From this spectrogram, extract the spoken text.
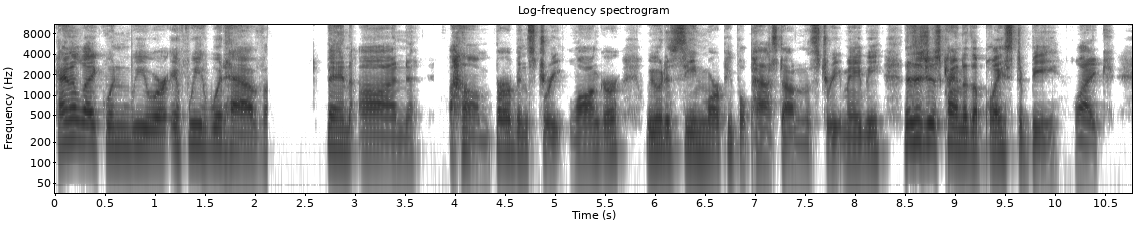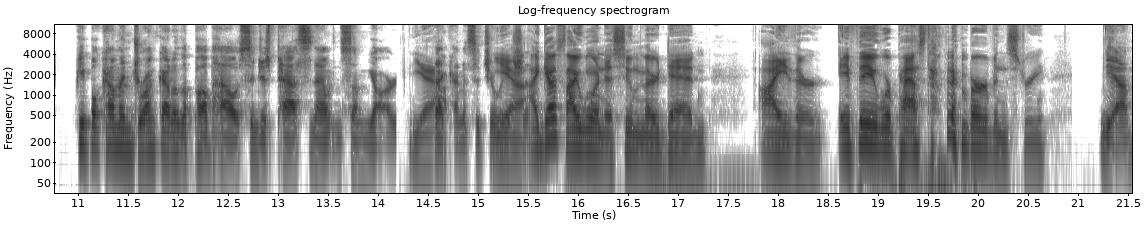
kind of like when we were. If we would have been on um, Bourbon Street longer, we would have seen more people passed out on the street. Maybe this is just kind of the place to be. Like people coming drunk out of the pub house and just passing out in some yard. Yeah, that kind of situation. Yeah, I guess I wouldn't assume they're dead either if they were passed out on Bourbon Street. Yeah,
